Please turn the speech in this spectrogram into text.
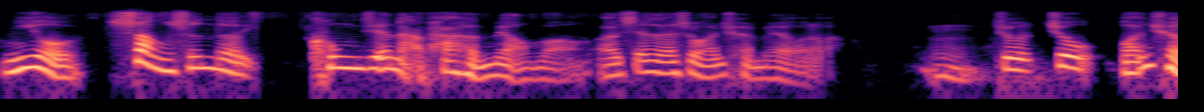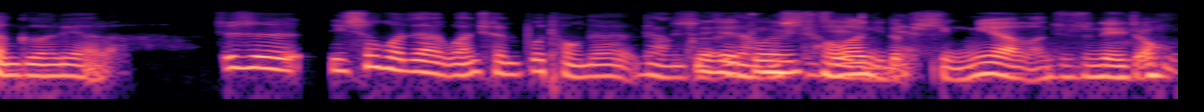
你有上升的空间，哪怕很渺茫，而现在是完全没有了。嗯，就就完全割裂了，就是你生活在完全不同的两个世界终于成了你的平面了，就是那种。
